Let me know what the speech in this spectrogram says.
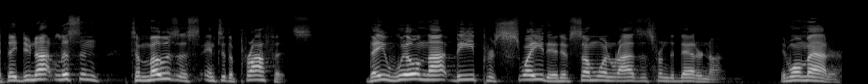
if they do not listen to Moses and to the prophets, they will not be persuaded if someone rises from the dead or not. It won't matter.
